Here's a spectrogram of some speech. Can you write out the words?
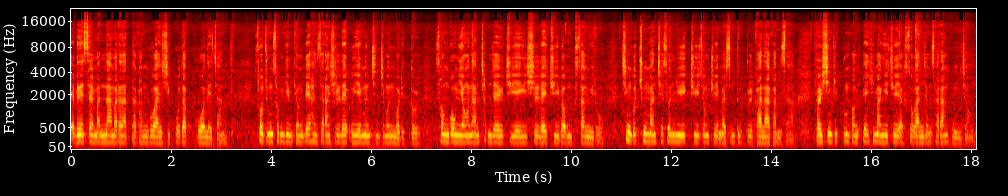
에베네셀 만나 마라나타 강구 안식 보답 구원의 잔 소중 섬김 경배 한사랑 신뢰 의예문 진지문 머릿돌 성공 영원함 참자유 주예의 신뢰 주의법 묵상 위로 친구 충만 최선 유익 주의종 주의 말씀 등불 가나 감사. 결심 기쁨 방패 희망이 주의 약속 안정 사랑 공정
